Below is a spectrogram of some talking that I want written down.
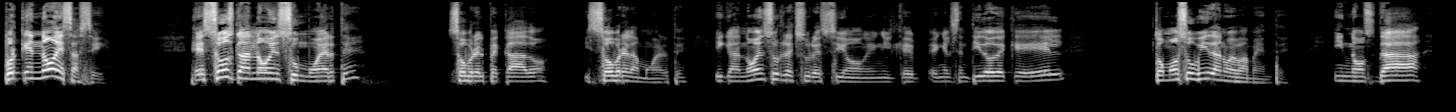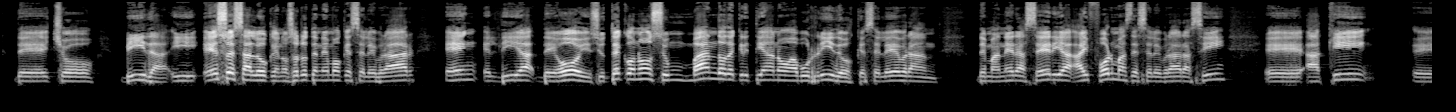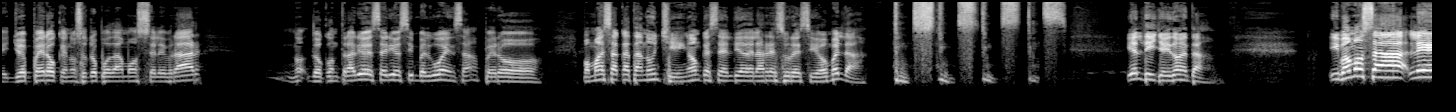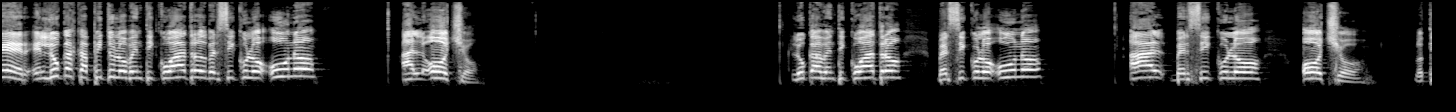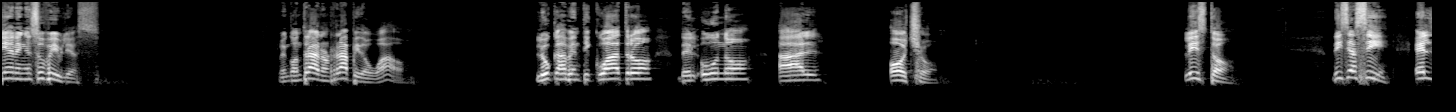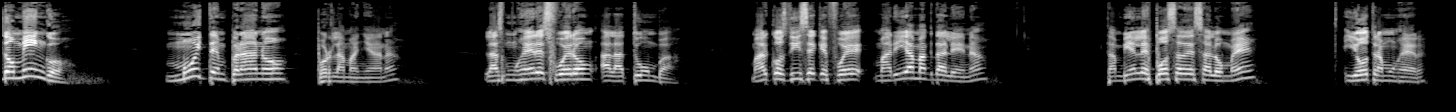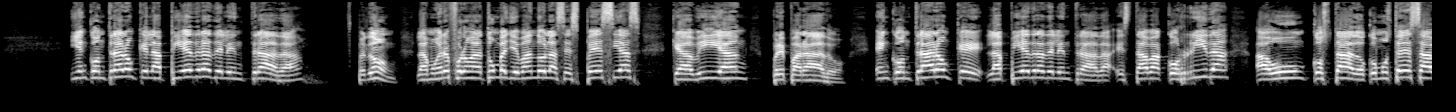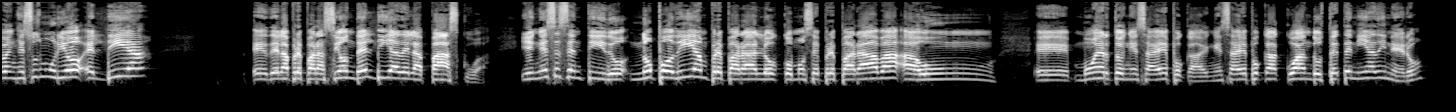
Porque no es así. Jesús ganó en su muerte sobre el pecado y sobre la muerte. Y ganó en su resurrección en el, que, en el sentido de que Él tomó su vida nuevamente y nos da, de hecho, vida. Y eso es algo que nosotros tenemos que celebrar en el día de hoy. Si usted conoce un bando de cristianos aburridos que celebran de manera seria, hay formas de celebrar así. Eh, aquí eh, yo espero que nosotros podamos celebrar. lo contrario de serio es sinvergüenza, pero vamos a sacar un ching, aunque sea el día de la resurrección, ¿verdad? ¿Y el DJ dónde está? Y vamos a leer en Lucas capítulo 24, versículo 1 al 8. Lucas 24, versículo 1 al versículo 8. ¿Lo tienen en sus Biblias? ¿Lo encontraron? Rápido, wow. Lucas 24, del 1 al 8. Listo. Dice así, el domingo, muy temprano por la mañana, las mujeres fueron a la tumba. Marcos dice que fue María Magdalena, también la esposa de Salomé y otra mujer, y encontraron que la piedra de la entrada perdón, las mujeres fueron a la tumba llevando las especias que habían preparado. Encontraron que la piedra de la entrada estaba corrida a un costado. Como ustedes saben, Jesús murió el día eh, de la preparación del día de la Pascua. Y en ese sentido, no podían prepararlo como se preparaba a un eh, muerto en esa época. En esa época, cuando usted tenía dinero,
